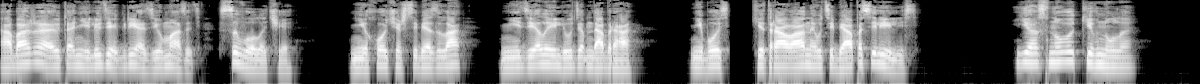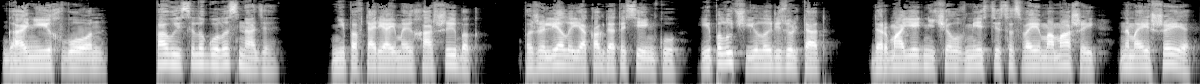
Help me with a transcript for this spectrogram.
Обожают они людей грязью мазать, сволочи. Не хочешь себе зла, не делай людям добра. Небось, хитрованы у тебя поселились». Я снова кивнула. «Гони их вон!» – повысила голос Надя. «Не повторяй моих ошибок. Пожалела я когда-то Сеньку и получила результат. Дармоедничал вместе со своей мамашей на моей шее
